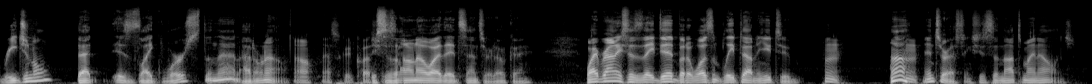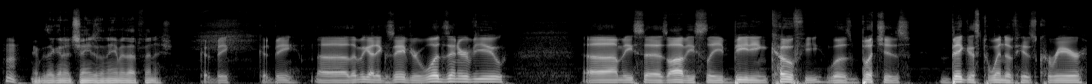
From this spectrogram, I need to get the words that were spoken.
regional that is like worse than that? I don't know. Oh, that's a good question. She says I don't know why they'd censor it. Okay. White Brownie says they did, but it wasn't bleeped out on YouTube. Hmm. Huh, interesting. She said not to my knowledge. Hmm. Maybe they're going to change the name of that finish. Could be. Could be. Uh, then we got Xavier Woods interview. Um, he says obviously beating Kofi was Butch's biggest win of his career,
